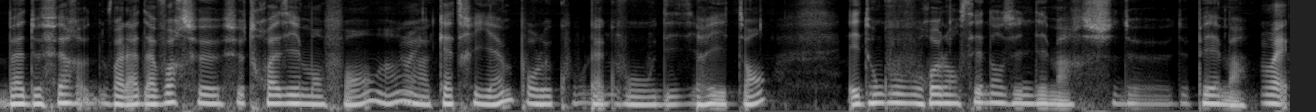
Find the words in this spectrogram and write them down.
bah, de faire, voilà, d'avoir ce, ce troisième enfant, hein, Oui. un quatrième pour le coup, là que vous désiriez tant. Et donc vous vous relancez dans une démarche de, de PMA. Ouais,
